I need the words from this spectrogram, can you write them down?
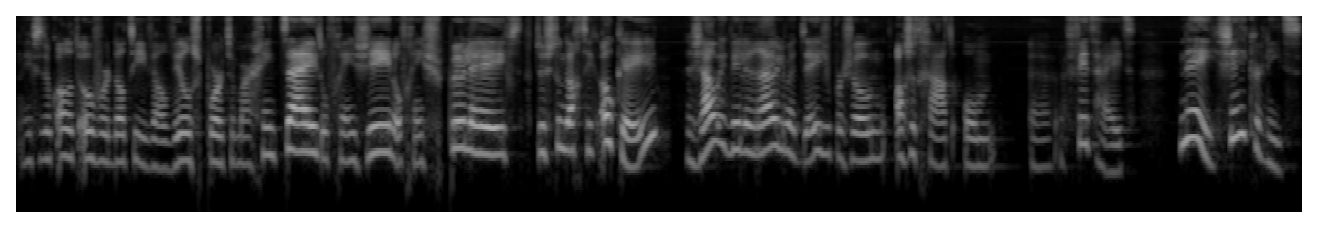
heeft het ook altijd over dat hij wel wil sporten, maar geen tijd of geen zin of geen spullen heeft. Dus toen dacht ik: oké, zou ik willen ruilen met deze persoon als het gaat om uh, fitheid? Nee, zeker niet.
